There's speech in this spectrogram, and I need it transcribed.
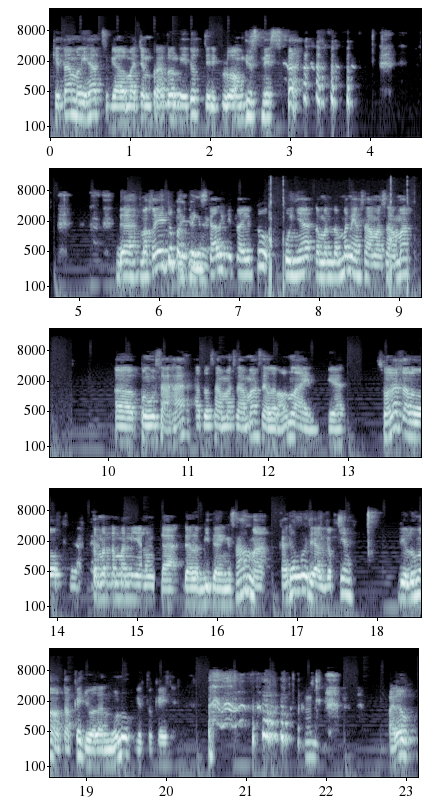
kita melihat segala macam problem hidup jadi peluang bisnis. Dah, makanya itu penting sekali kita itu punya teman-teman yang sama-sama eh, pengusaha atau sama-sama seller online ya. Soalnya kalau Ya, teman-teman yang nggak dalam bidang yang sama, kadang gue dianggapnya di lu mah otaknya jualan mulu gitu kayaknya. padahal,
